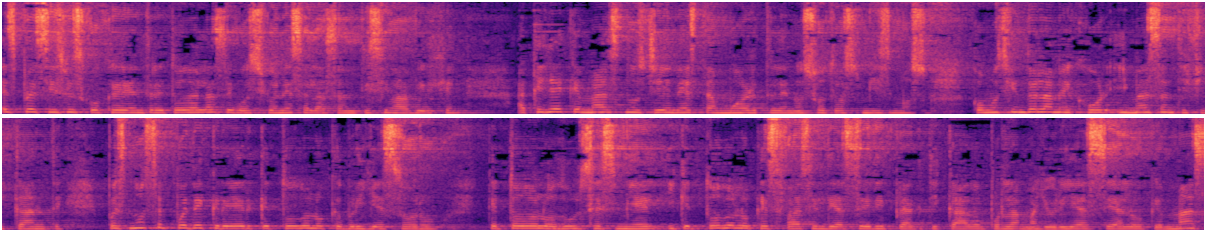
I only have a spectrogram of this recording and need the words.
es preciso escoger entre todas las devociones a la Santísima Virgen aquella que más nos llene esta muerte de nosotros mismos, como siendo la mejor y más santificante, pues no se puede creer que todo lo que brilla es oro, que todo lo dulce es miel y que todo lo que es fácil de hacer y practicado por la mayoría sea lo que más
